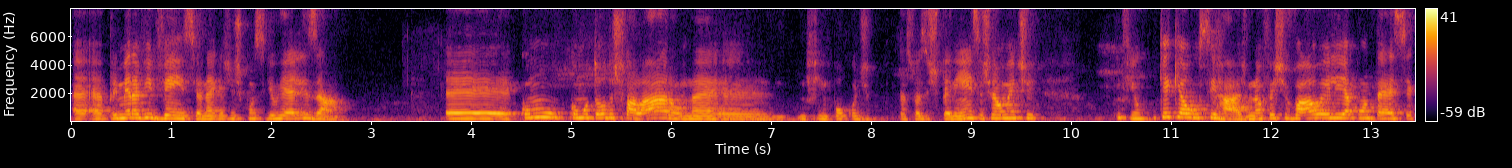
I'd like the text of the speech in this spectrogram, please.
é, a primeira vivência, né, que a gente conseguiu realizar. É, como, como todos falaram, né, é, enfim, um pouco de das suas experiências, realmente, enfim, o que, é o Cirrasgo? Né? O festival, ele acontece,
